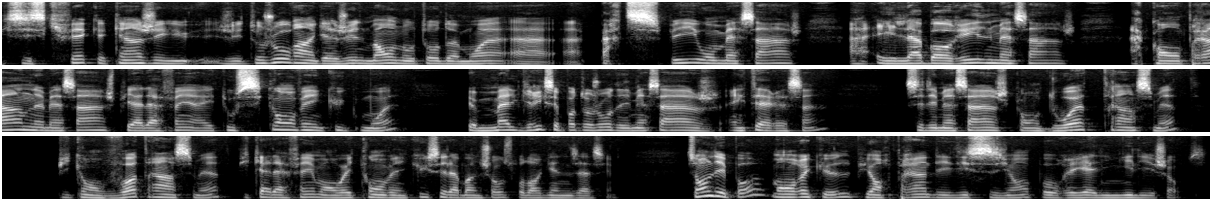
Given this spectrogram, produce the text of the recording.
C'est ce qui fait que quand j'ai toujours engagé le monde autour de moi à participer au message, à élaborer le message, à comprendre le message, puis à la fin à être aussi convaincu que moi, malgré que ce pas toujours des messages intéressants, c'est des messages qu'on doit transmettre, puis qu'on va transmettre, puis qu'à la fin, on va être convaincu que c'est la bonne chose pour l'organisation. Si on ne l'est pas, on recule, puis on reprend des décisions pour réaligner les choses.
